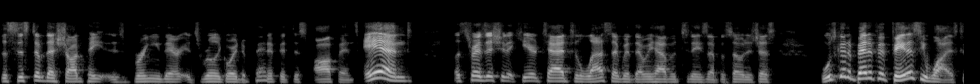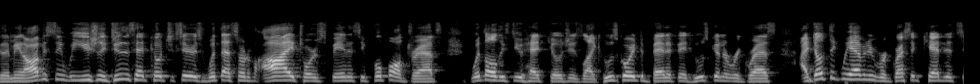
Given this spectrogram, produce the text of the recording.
the system that Sean Payton is bringing there, it's really going to benefit this offense. And let's transition it here, Tad, to the last segment that we have of today's episode. It's just who's going to benefit fantasy wise? Because I mean, obviously, we usually do this head coaching series with that sort of eye towards fantasy football drafts with all these new head coaches. Like, who's going to benefit? Who's going to regress? I don't think we have any regressive candidates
